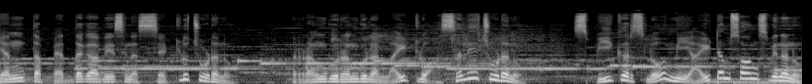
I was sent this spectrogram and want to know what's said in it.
ఎంత పెద్దగా వేసిన సెట్లు చూడను. రంగురంగుల లైట్లు అసలే చూడను. స్పీకర్స్లో మీ ఐటమ్ సాంగ్స్ వినను.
